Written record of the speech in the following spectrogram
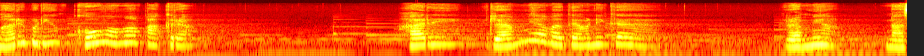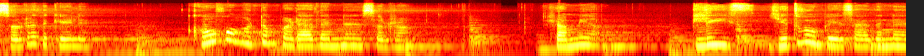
மறுபடியும் கோவமா பார்க்குறா ஹரி ரம்யாவை கவனிக்க ரம்யா நான் சொல்றது கேளு. கோவம் மட்டும் படாதன்னு சொல்றான். ரம்யா ப்ளீஸ் எதுவும் பேசாதன்னு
